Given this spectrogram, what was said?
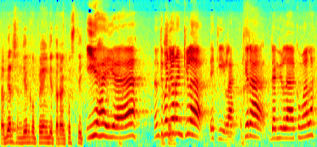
Kabiar sendiri kau pengen gitar akustik. iya iya. Nanti banyak orang kila eh kila kira Danila Kumala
